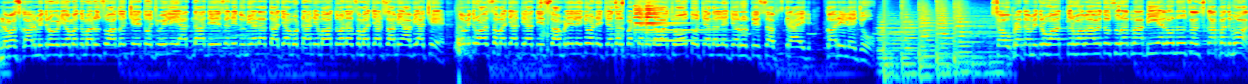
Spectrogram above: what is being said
નમસ્કાર મિત્રો, વિડીયોમાં તમારું સ્વાગત છે. તો જોઈ લઈએ આજના દેશ અને દુનિયાના તાજા, મોટા અને મહત્વના સમાચાર સામે આવ્યા છે. તો મિત્રો, આ સમાચાર ધ્યાનથી સાંભળી લેજો અને ચેનલ પર તમે નવા છો તો ચેનલને જરૂરથી સબસ્ક્રાઇબ કરી લેજો. સૌપ્રથમ મિત્રો, વાત કરવામાં આવે તો સુરતમાં બીએલઓ નું સંસ્થાપદ મોત.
